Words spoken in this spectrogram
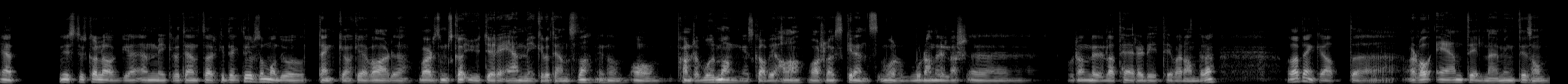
jeg, hvis du skal lage en mikrotjenestearkitektur, så må du jo tenke ok, hva er det, hva er det som skal utgjøre én mikrotjeneste? da? Liksom, Og kanskje hvor mange skal vi ha? Hva slags grense, hvordan, eh, hvordan relaterer de til hverandre? Og da tenker jeg at uh, i hvert fall én tilnærming til sånn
